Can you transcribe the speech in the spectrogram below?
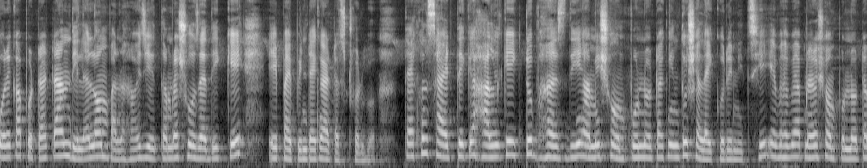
করে কাপড়টা টান দিলে লম্বা না হয়, যেহেতু আমরা সোজা দিকে এই পাইপিংটাকে অ্যাটাচ করব। তো এখন সাইড থেকে হালকে একটু ভাঁজ দিয়ে আমি সম্পূর্ণটা কিন্তু সেলাই করে নিচ্ছি এভাবে আপনারা সম্পূর্ণটা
